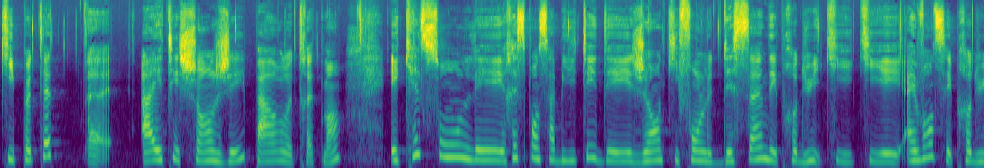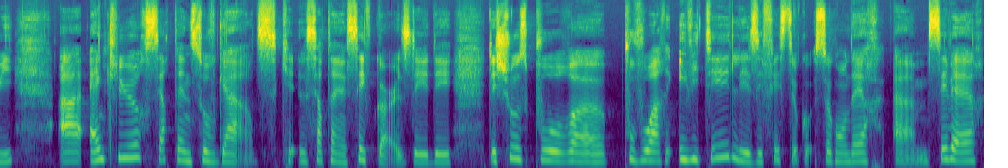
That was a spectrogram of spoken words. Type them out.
qui peut-être euh, a été changée par le traitement et quelles sont les responsabilités des gens qui font le dessin des produits, qui, inventent ces produits, à inclure certaines sauvegardes, certains safeguards, des choses pour euh, pouvoir éviter les effets secondaires euh, sévères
